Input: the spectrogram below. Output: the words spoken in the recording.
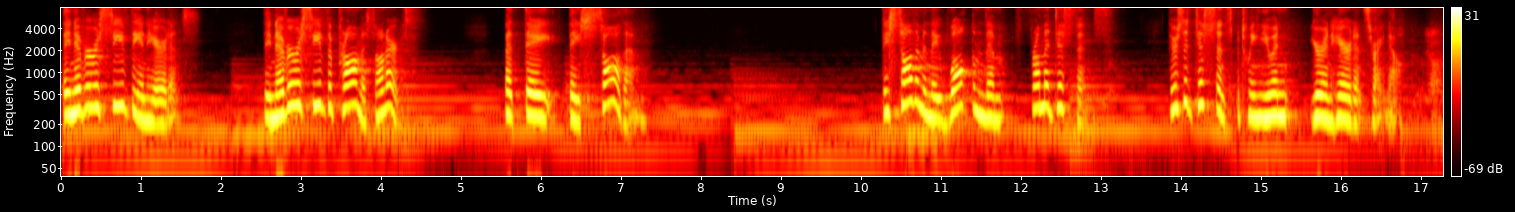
They never received the inheritance. They never received the promise on earth. But they, they saw them they saw them and they welcomed them from a distance. There's a distance between you and your inheritance right now. Yeah.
